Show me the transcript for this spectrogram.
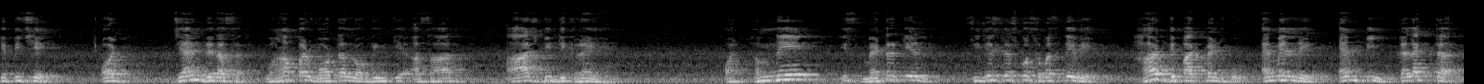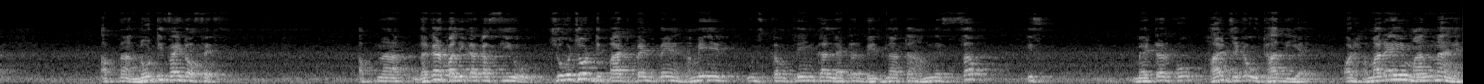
के पीछे और जैन दिरासर वहाँ पर वाटर लॉगिंग के आसार आज भी दिख रहे हैं। और हमने इस मैटर के सीरियसनेस को समझते हुए हर डिपार्टमेंट को एमएलए एमपी कलेक्टर अपना नोटिफाइड ऑफ़िस अपना नगर पालिका का सीओ जो जो डिपार्टमेंट में हमें उस कंप्लेन का लेटर भेजना था हमने सब इस मैटर को हर जगह उठा दिया है और हमारा ये मानना है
